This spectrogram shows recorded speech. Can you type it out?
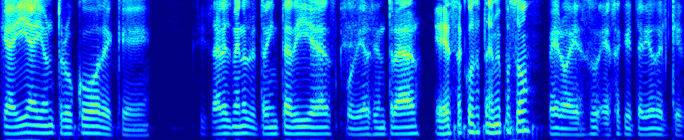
Que ahí hay un truco de que si sales menos de 30 días, pudieras entrar, Esa cosa también me pasó. pero es a criterio del que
